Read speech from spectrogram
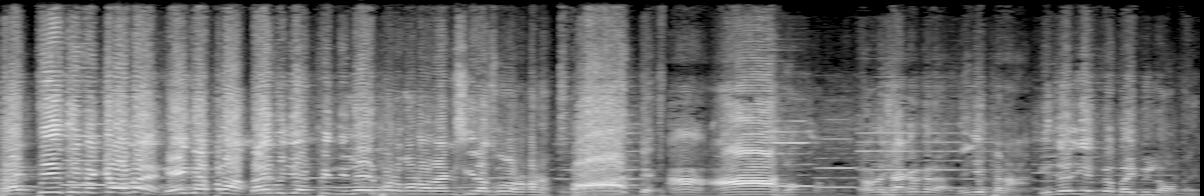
ప్రతిదీ విగ్రహమే. నేను చెప్పలా. బైబిల్ చెప్పింది. లేకపోవడం నాకు సీరియస్ కొడకుండా ఏమన్నా శంకర్ గారా నేను చెప్పానా? ఎన్నిసార్లు చెప్పా బైబిల్లో ఉన్నాయి?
